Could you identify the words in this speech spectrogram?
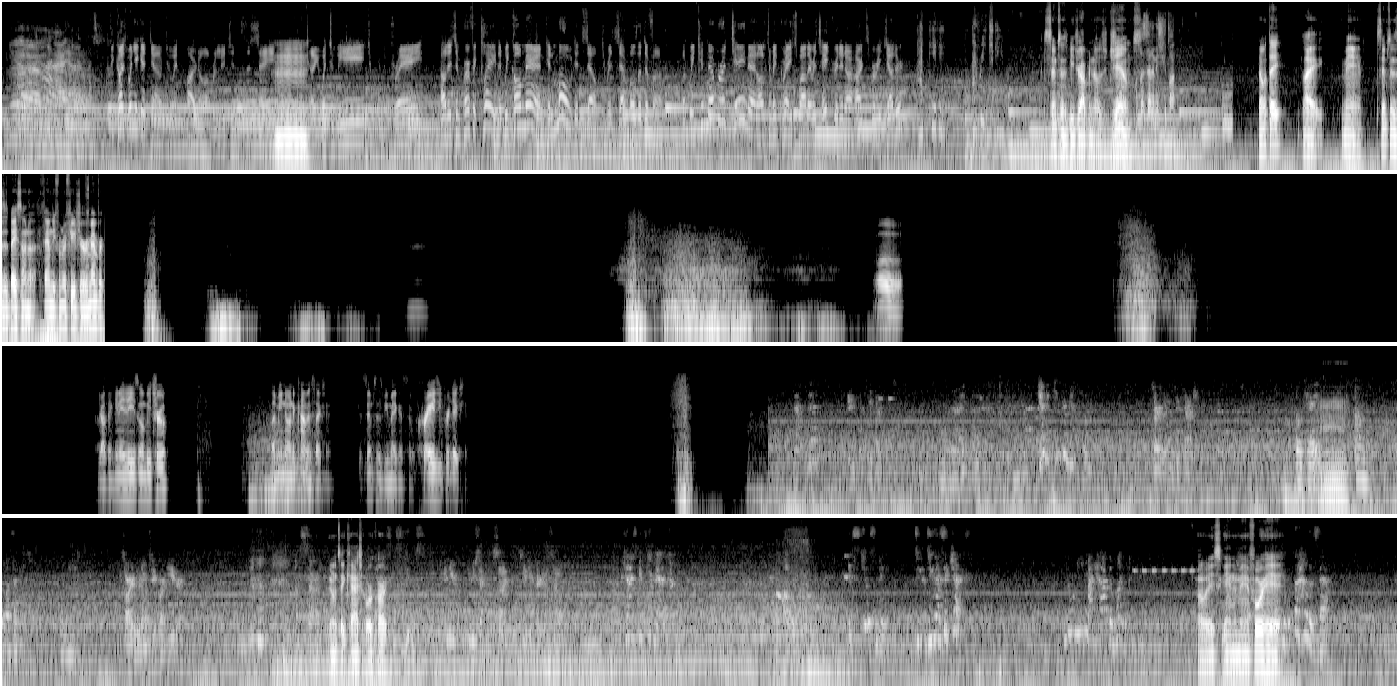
Because when you get down to it, aren't all religions the same? Mm. Tell you what to eat, when to pray, how this imperfect clay that we call man can mold itself to resemble the divine. But we can never attain that ultimate grace while there is hatred in our hearts for each other. I did it. I reached him. Simpsons be dropping those gems. Don't they? Like, man, Simpsons is based on a family from the future, remember? Y'all think any of these gonna be true? Let me know in the comment section. The Simpsons be making some crazy predictions. Sorry, we don't take cash. Okay. Mm. Um, one second. Let. Sorry, we don't take card either. I'm sorry. You don't take cash or card? Can you can you step the side so you can figure this out? Can I speak to your manager? Oh. Excuse me. Do, do you guys take checks? You need. I have the money. Oh, they scanned the man Okay, forehead. what the hell is that?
